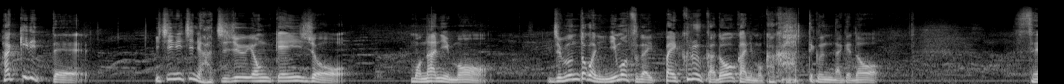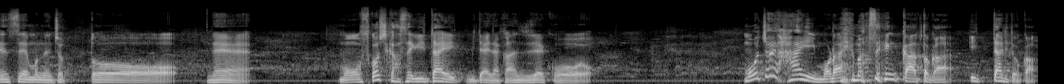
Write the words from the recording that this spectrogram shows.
はっきり言って1日に84件以上も何も自分のとこに荷物がいっぱい来るかどうかにも関わってくるんだけど先生もねちょっとねもう少し稼ぎたいみたいな感じでこうもうちょい範囲もらえませんかとか言ったりとか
